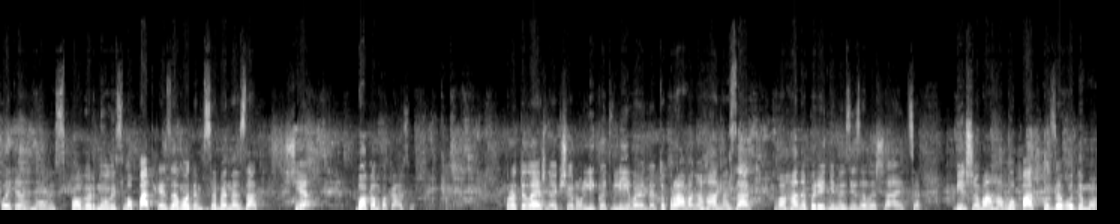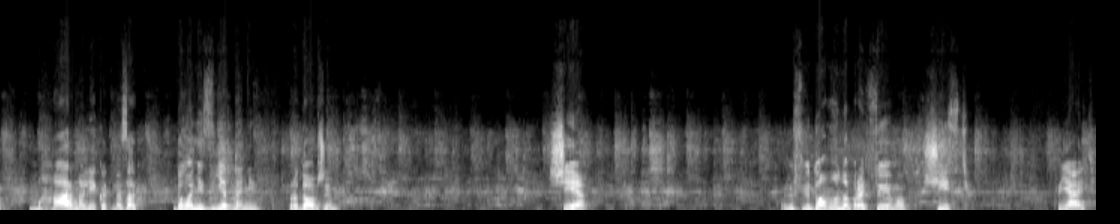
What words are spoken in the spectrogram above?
Потягнулись, повернулись. Лопаткою заводимо себе назад. Ще. Боком показую. Протилежно. Якщо лікоть вліво йде, то права нога назад. Вага на передній нозі залишається. Більша вага в лопатку заводимо. Гарно лікоть назад. Долоні з'єднані. Продовжуємо. Ще. Усвідомлено працюємо. Шість, п'ять,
